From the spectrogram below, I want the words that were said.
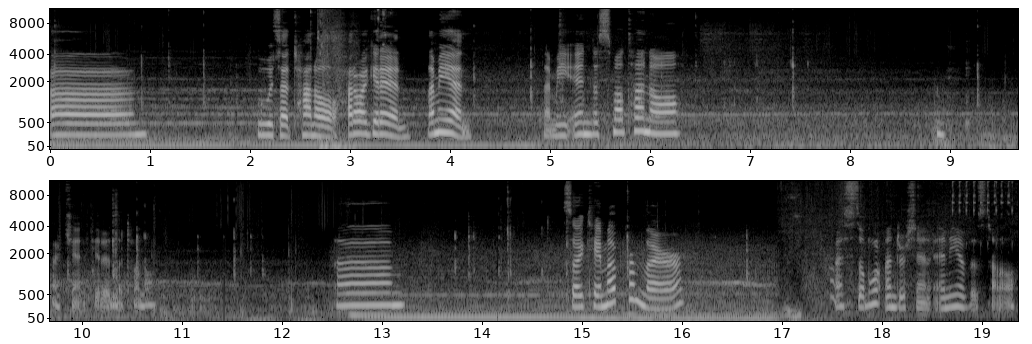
Um. Ooh, it's that tunnel. How do I get in? Let me in. Let me in the small tunnel. I can't get in the tunnel. Um. So I came up from there. I still don't understand any of this tunnel.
